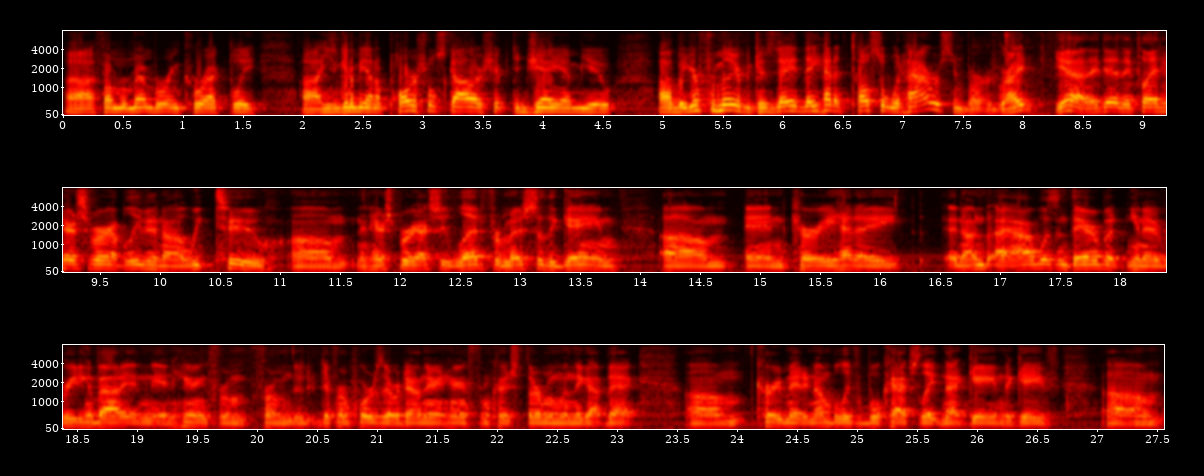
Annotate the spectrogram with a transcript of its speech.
uh, if I'm remembering correctly. Uh, he's going to be on a partial scholarship to JMU. Uh, but you're familiar because they, they had a tussle with Harrisonburg, right? Yeah, they did. They played Harrisonburg, I believe, in uh, week two. Um, and Harrisonburg actually led for most of the game. Um, and Curry had a and un- I wasn't there, but you know, reading about it and, and hearing from from the different reporters that were down there and hearing from Coach Thurman when they got back, um, Curry made an unbelievable catch late in that game that gave um,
